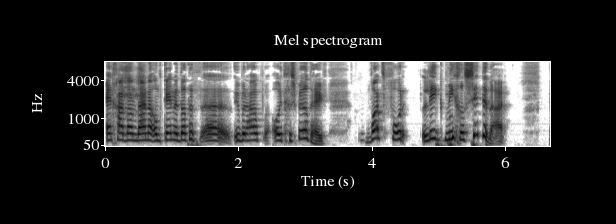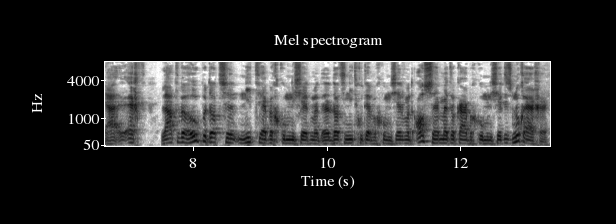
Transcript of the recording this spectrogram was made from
En gaat dan daarna ontkennen dat het eh, überhaupt ooit gespeeld heeft. Wat voor link Michels zitten daar? Ja, echt. Laten we hopen dat ze niet hebben gecommuniceerd met, eh, dat ze niet goed hebben gecommuniceerd. Want als ze met elkaar hebben gecommuniceerd, is het nog erger.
